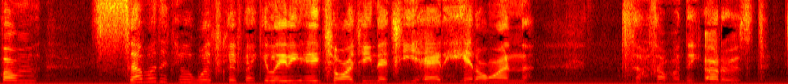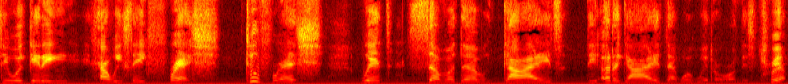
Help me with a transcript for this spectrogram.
from some of the people were speculating and charging that she had hit on some of the others. They were getting, how we say, fresh too fresh with some of the guys, the other guys that were with her on this trip.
